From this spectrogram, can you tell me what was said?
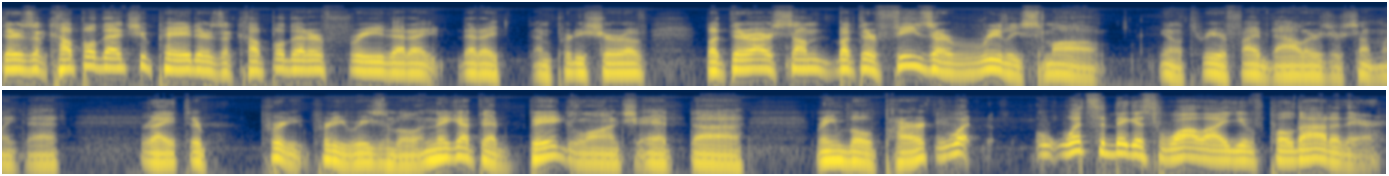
there's a couple that you pay. There's a couple that are free that I that I I'm pretty sure of. But there are some, but their fees are really small. You know, three or five dollars or something like that. Right. They're pretty pretty reasonable. And they got that big launch at uh, Rainbow Park. What What's the biggest walleye you've pulled out of there?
